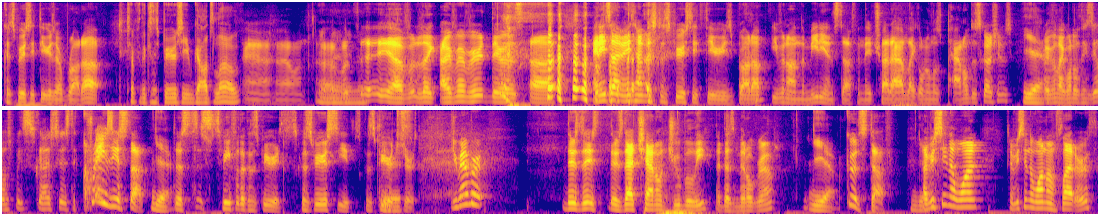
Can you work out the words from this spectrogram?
conspiracy theories are brought up, Except for the conspiracy of God's love. uh, that one, uh, but, amen. uh, yeah, but like I remember there was uh, anytime, anytime this conspiracy theory is brought up, even on the media and stuff, and they try to have like one of those panel discussions, Yeah. even like one of the things they always speak this guy says the craziest stuff. Yeah. Just speak for the conspiracy conspiracy conspirators. Do you remember there's this there's that channel Jubilee that does middle ground? Yeah. Good stuff. Yeah. Have you seen the one have you seen the one on flat earth?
